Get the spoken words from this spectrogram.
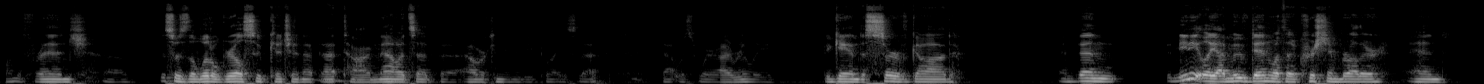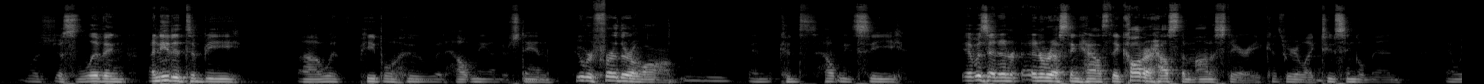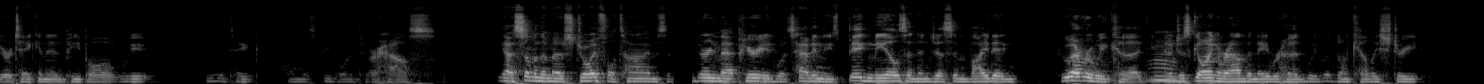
on the fringe. Uh, this was the Little Grill Soup Kitchen at that time. Now it's at the Our Community Place. That that was where I really began to serve God. And then immediately I moved in with a Christian brother and was just living. I needed to be uh, with people who would help me understand, who were further along and could help me see. It was an inter- interesting house. They called our house the monastery because we were like two single men and we were taking in people. We we would take homeless people into our house. Yeah, some of the most joyful times during that period was having these big meals and then just inviting whoever we could. You know, just going around the neighborhood. We lived on Kelly Street.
